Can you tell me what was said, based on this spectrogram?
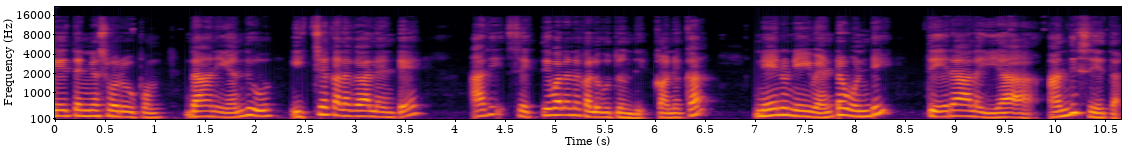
చైతన్య స్వరూపం. దాని యందు ఇచ్చ కలగాలంటే అది శక్తి వలన కలుగుతుంది. కనుక నేను నీ వెంట ఉండి తీరాలయ్యా అంది సీత.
